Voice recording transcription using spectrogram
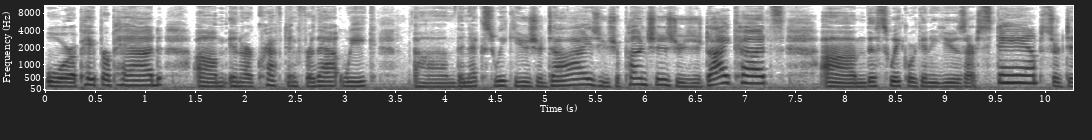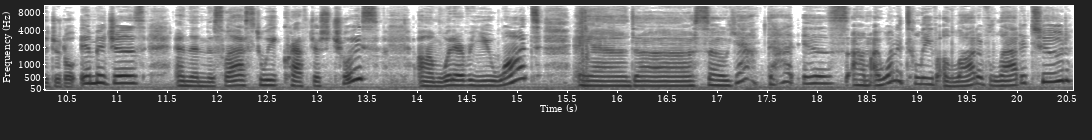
or a paper pad um, in our crafting for that week. Um, the next week, use your dies, use your punches, use your die cuts. Um, this week, we're going to use our stamps or digital images. And then this last week, crafter's choice, um, whatever you want. And uh, so, yeah, that is, um, I wanted to leave a lot of latitude.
